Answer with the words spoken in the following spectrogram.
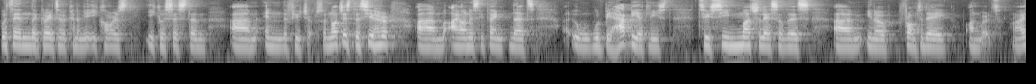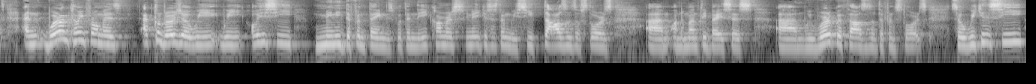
within the greater kind of e-commerce ecosystem um, in the future. So not just this year. Um, I honestly think that I would be happy at least to see much less of this, um, you know, from today onwards, right? And where I'm coming from is at Conversio, we we obviously see many different things within the e-commerce you know, ecosystem. We see thousands of stores um, on a monthly basis. Um, we work with thousands of different stores, so we can see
